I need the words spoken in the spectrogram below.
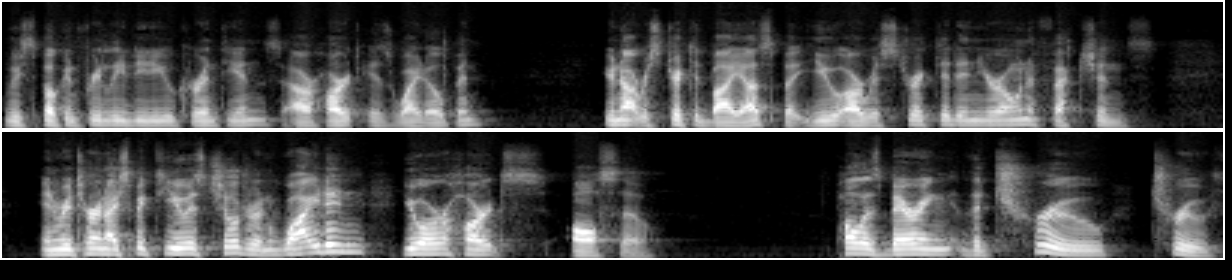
We've spoken freely to you, Corinthians. Our heart is wide open. You're not restricted by us, but you are restricted in your own affections. In return, I speak to you as children. Widen your hearts also. Paul is bearing the true truth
